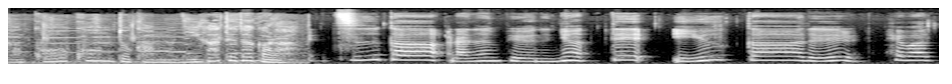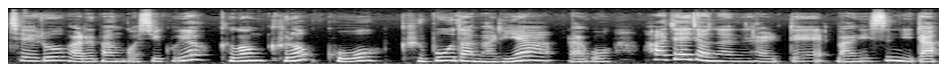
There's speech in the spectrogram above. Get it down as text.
もう合コンとかも苦手だから 츠가라는 표현은요. 때 이유가를 회화체로 발음한 것이고요. 그건 그렇고 그보다 말이야 라고 화제 전환을 할 때 많이 씁니다.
